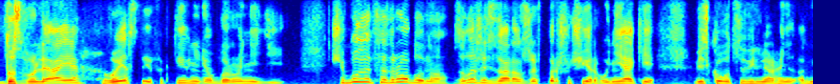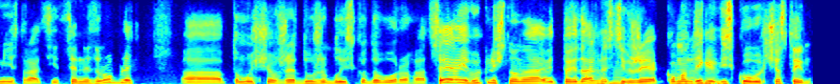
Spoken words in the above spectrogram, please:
дозволяє вести ефективні оборонні дії. Чи буде це зроблено? Залежить зараз вже в першу чергу. Ніякі військово-цивільні адміністрації це не зроблять, а, тому що вже дуже близько до ворога. Це і виключно на відповідальності вже командирів військових частин.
